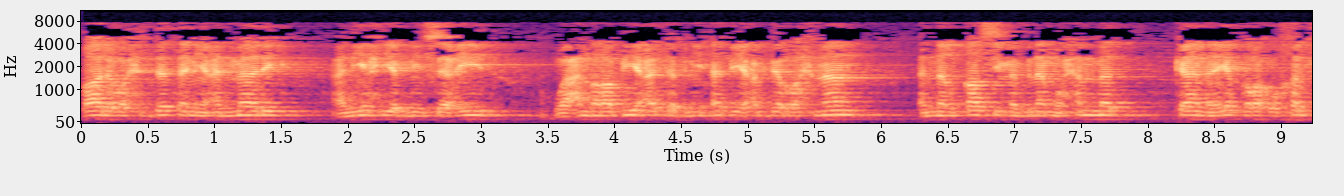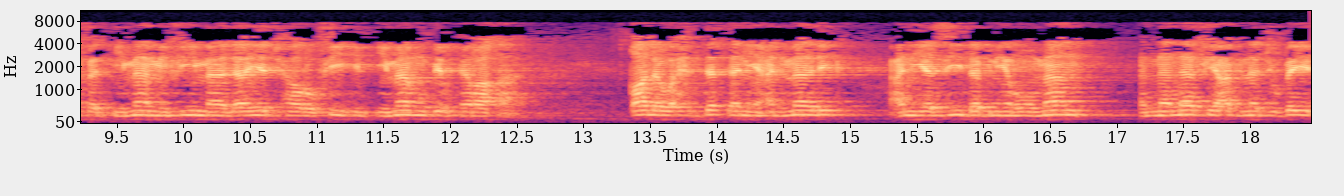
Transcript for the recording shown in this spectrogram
قال وحدثني عن مالك عن يحيى بن سعيد وعن ربيعة بن أبي عبد الرحمن أن القاسم بن محمد كان يقرأ خلف الإمام فيما لا يجهر فيه الإمام بالقراءة. قال وحدثني عن مالك عن يزيد بن رومان أن نافع بن جبير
